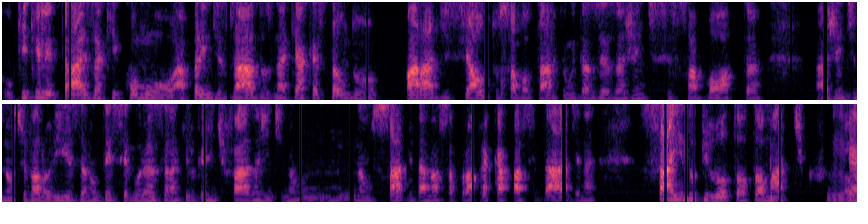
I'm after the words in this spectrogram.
o que, que ele traz aqui como aprendizados, né? Que é a questão do parar de se auto-sabotar, que muitas vezes a gente se sabota, a gente não se valoriza, não tem segurança naquilo que a gente faz, a gente não, não sabe da nossa própria capacidade, né? Sair do piloto automático, nossa, que é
